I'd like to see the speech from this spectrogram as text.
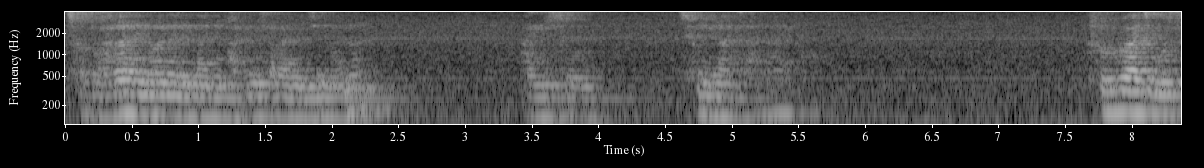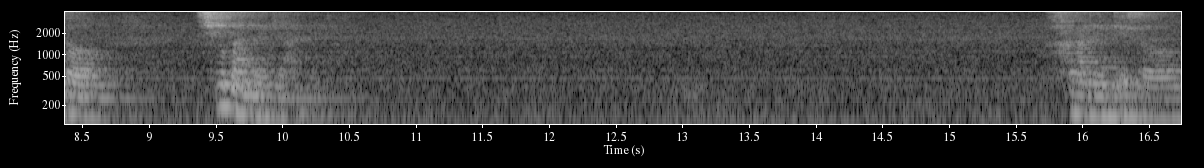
저도 하나님 은혜를 많이 받은 사람이지만은 안수 중요하지 않아요. 그거 가지고서 치유받는 게 아니에요. 하나님께서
